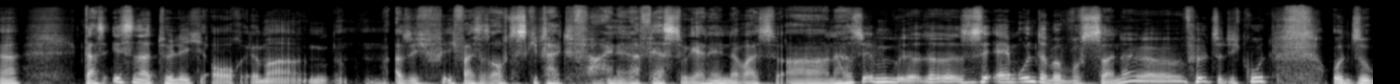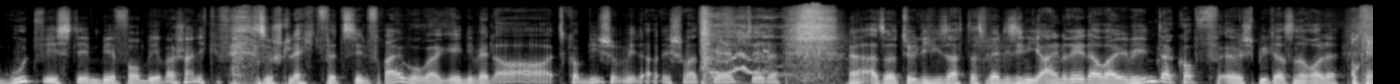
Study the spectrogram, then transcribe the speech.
Ja, das ist natürlich auch immer, also ich, ich weiß das auch, es gibt halt Vereine, da fährst du gerne hin, da weißt du, ah, da hast du irgendwie, das ist eher im Unterbewusstsein, ne? da fühlst du dich gut. Und so gut wie es dem BVB wahrscheinlich gefällt, so schlecht wird es den Freiburger gehen. Die werden, oh, jetzt kommen die schon wieder, die schwarz-gelb Szene. Ja, also natürlich, wie gesagt, das werden die sich nicht einreden, aber im Hinterkopf äh, spielt das eine Rolle. Okay.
